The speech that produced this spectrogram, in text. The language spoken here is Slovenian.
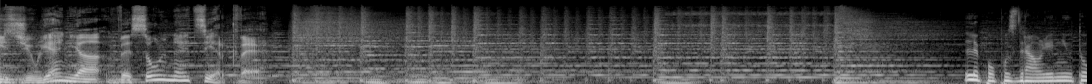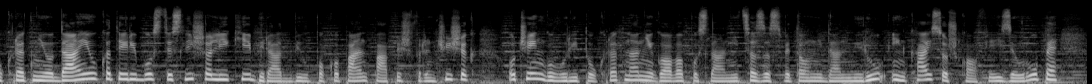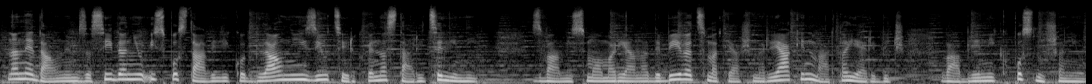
iz življenja vesoljne cerkve. Lepo pozdravljeni v tokratni oddaji, v kateri boste slišali, kje bi rad bil pokopan papež Frančišek, o čem govori tokratna njegova poslanica za svetovni dan miru in kaj so škofje iz Evrope na nedavnem zasedanju izpostavili kot glavni izziv cerkve na stari celini. Z vami smo Marjana Debevec, Matjaš Merljak in Marta Jeribič. Vabljeni k poslušanju.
